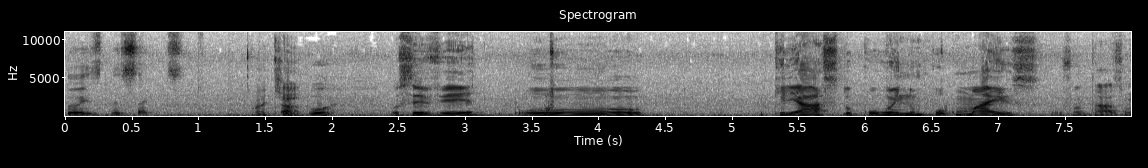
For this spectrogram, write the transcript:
2 de sexo. Ok. Porra. Você vê o. aquele ácido corroendo um pouco mais o fantasma.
